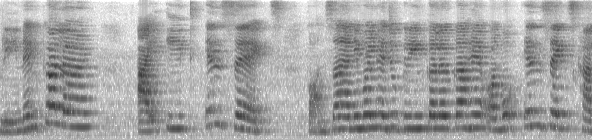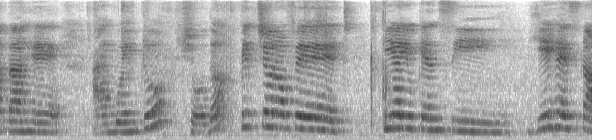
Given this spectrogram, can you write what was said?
green in colour I eat insects कौन सा एनिमल है जो ग्रीन कलर का है और वो इंसेक्ट्स खाता है? I am going to show the picture of it here you can see ये है इसका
